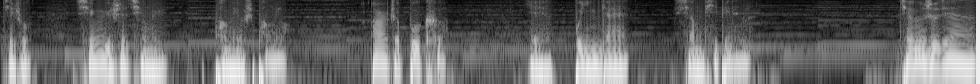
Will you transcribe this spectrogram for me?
记住，情侣是情侣，朋友是朋友，二者不可，也不应该相提并论。前段时间，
